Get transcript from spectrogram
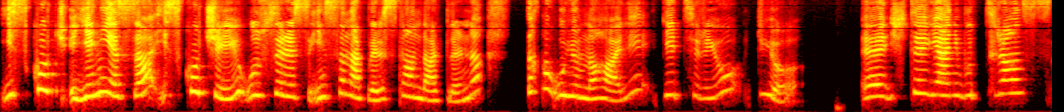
İskoç, yeni yasa İskoçya'yı uluslararası insan hakları standartlarına daha uyumlu hale getiriyor diyor. E, işte yani bu trans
